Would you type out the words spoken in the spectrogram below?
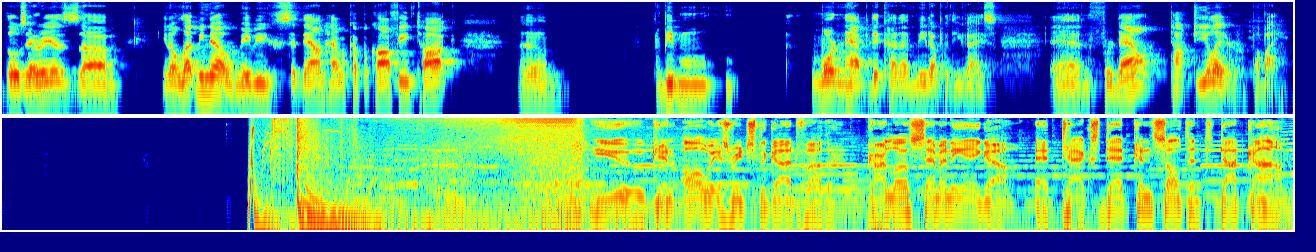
those areas, um, you know, let me know. Maybe sit down, have a cup of coffee, talk. Um, be m- more than happy to kind of meet up with you guys. And for now, talk to you later. Bye bye. You can always reach the Godfather, Carlos Samaniego, at taxdebtconsultant.com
